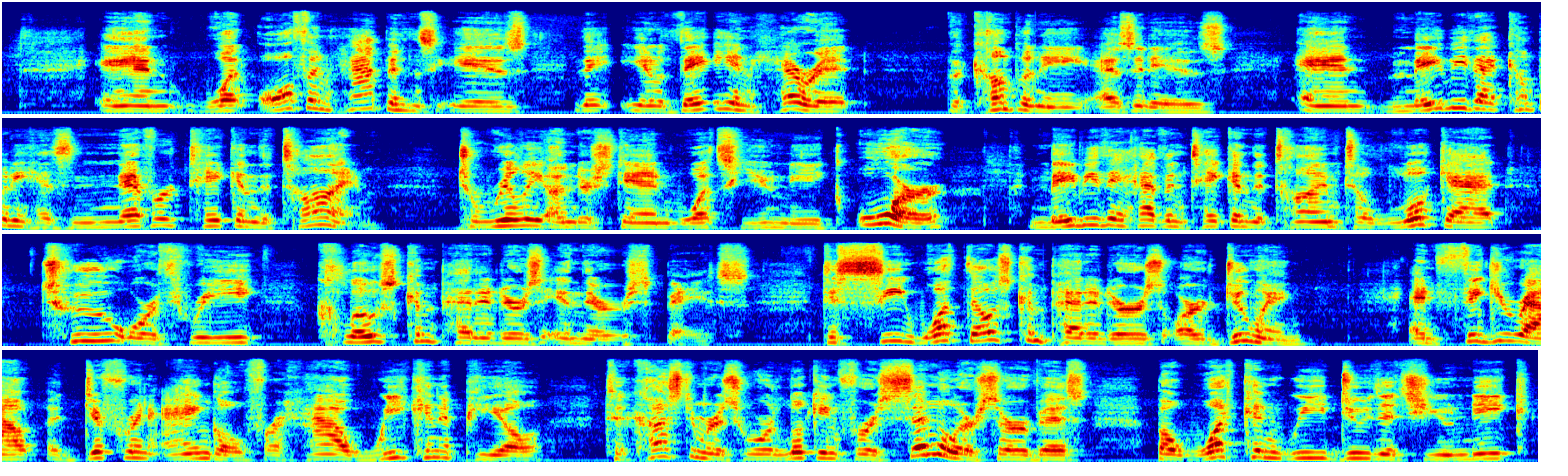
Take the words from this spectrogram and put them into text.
And what often happens is that you know they inherit the company as it is, and maybe that company has never taken the time to really understand what's unique, or maybe they haven't taken the time to look at two or three close competitors in their space to see what those competitors are doing and figure out a different angle for how we can appeal to customers who are looking for a similar service, but what can we do that's unique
